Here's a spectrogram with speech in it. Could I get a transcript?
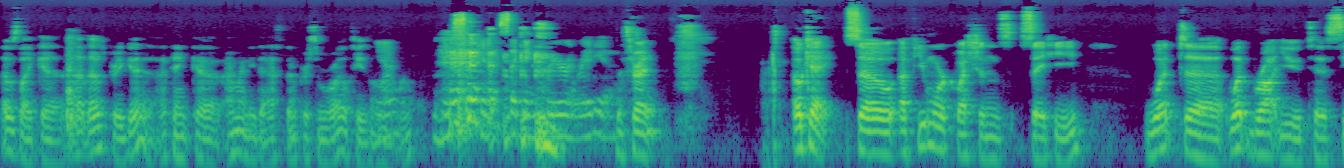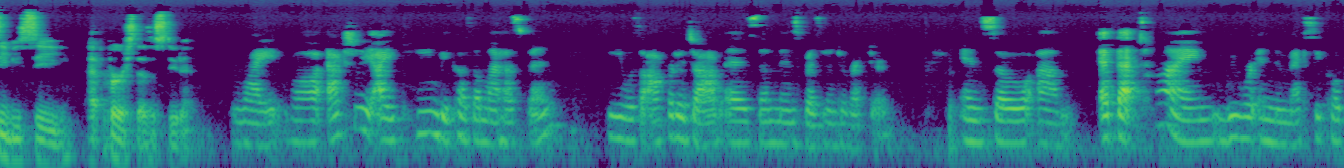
That was like uh, that, that was pretty good. I think uh, I might need to ask them for some royalties on Yeah. that one. Second, second career in radio. That's right. Okay, so a few more questions. Sehi, what uh, what brought you to CBC at first as a student? Right. Well, actually, I came because of my husband. He was offered a job as a men's resident director. And so, um, at that time, we were in New Mexico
